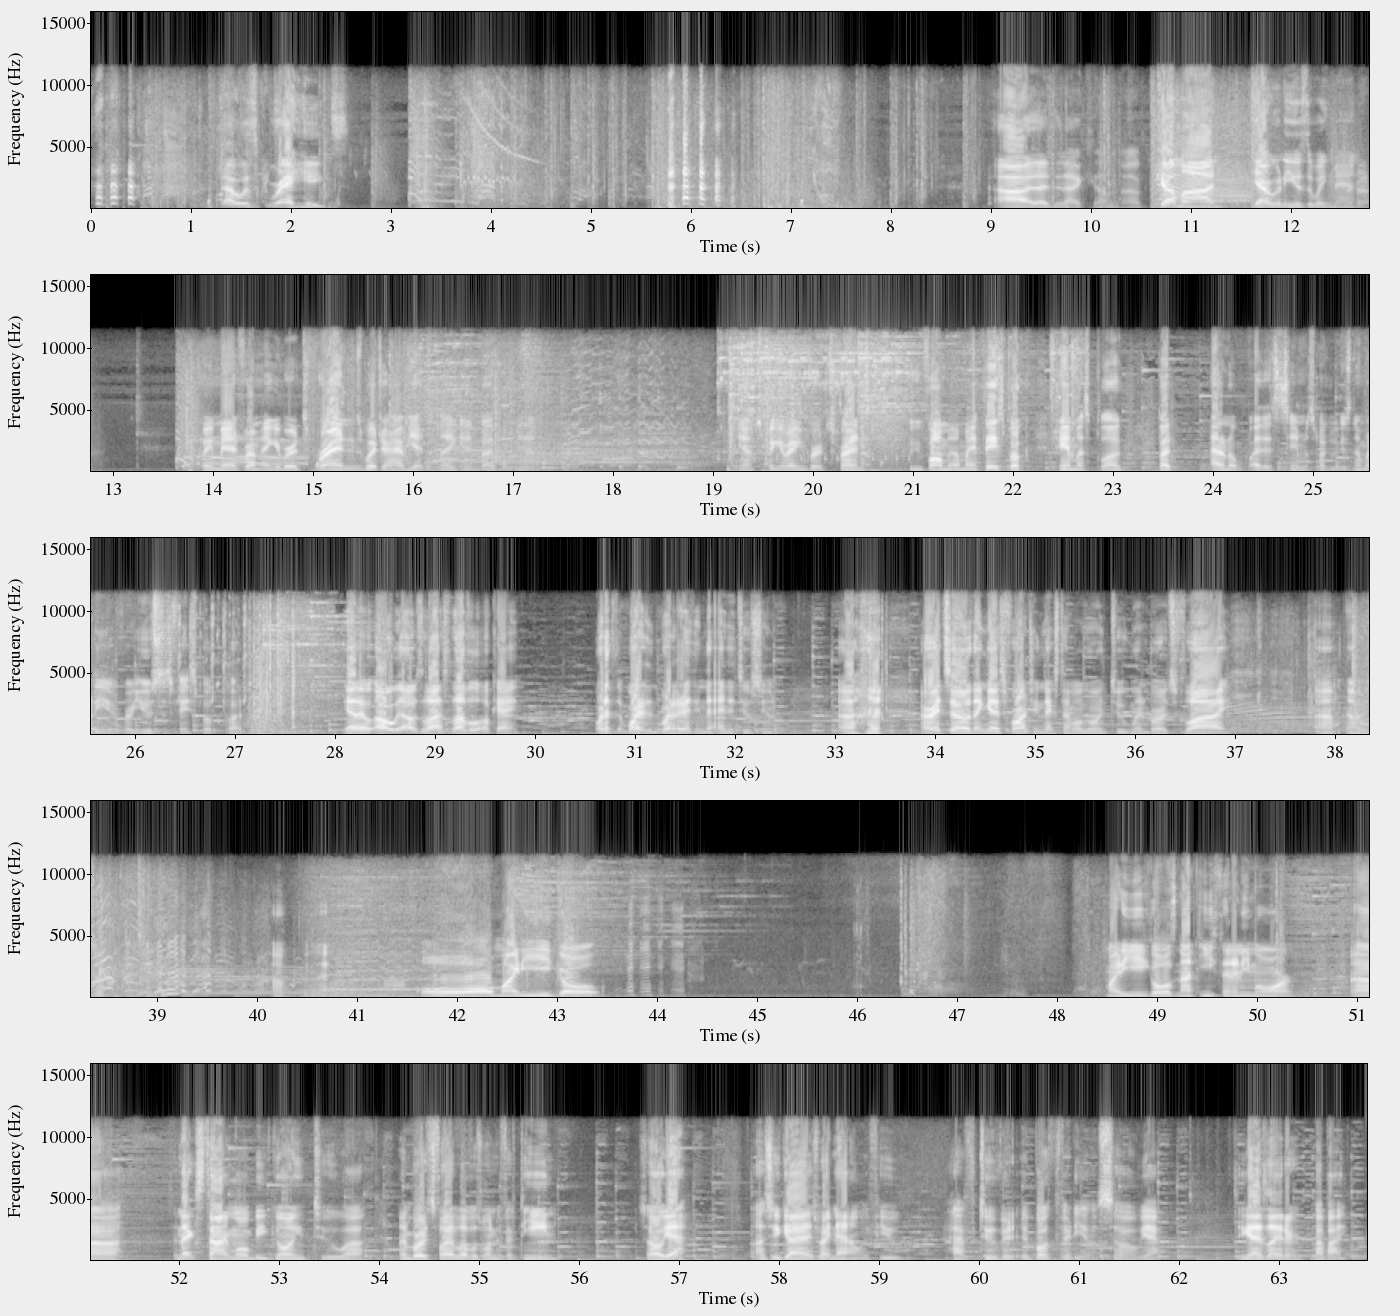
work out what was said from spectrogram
that was great! Ah, that did not kill him. Oh, come on. Yeah, we're gonna use the wingman. Wingman from Angry Birds Friends, which I have yet to play again, but, yeah. Yeah, speaking of Angry Birds Friends, you can follow me on my Facebook, shameless plug, but I don't know why this is shameless plug because nobody ever uses Facebook, but... Yeah, that, oh, that was the last level, okay. What did, why did, why did I think that ended too soon? Uh, Alright, so thank you guys for watching. Next time we're going to When Birds Fly. Um, oh, he's open. Oh, look at that. Oh, mighty eagle. Mighty Eagle is not Ethan anymore. Uh, the next time we'll be going to, uh, When Birds Fly levels 1 to 15. So, yeah. I'll see you guys right now if you have two both videos. So, yeah. See you guys later. Bye-bye.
